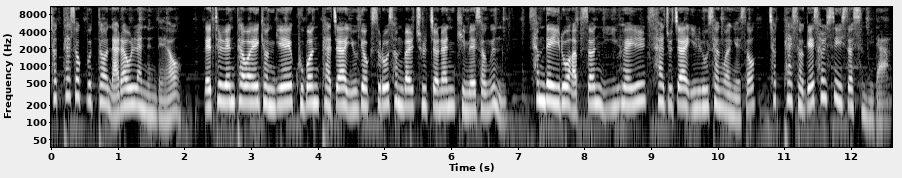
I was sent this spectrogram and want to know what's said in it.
첫 타석부터 날아올랐는데요. 애틀랜타와의 경기에 9번 타자 유격수로 선발 출전한 김혜성은 3대 2로 앞선 2회 1 4주자 1루 상황에서 첫 타석에 설 수 있었습니다.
